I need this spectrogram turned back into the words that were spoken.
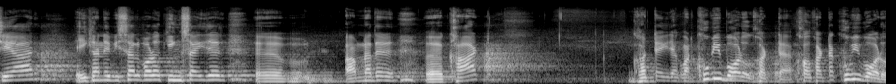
চেয়ার, এইখানে বিশাল বড় কিং সাইজের আপনাদের খাট। ঘরটা এইরকম আর খুবই বড় ঘরটা ঘরটা খুবই বড়।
